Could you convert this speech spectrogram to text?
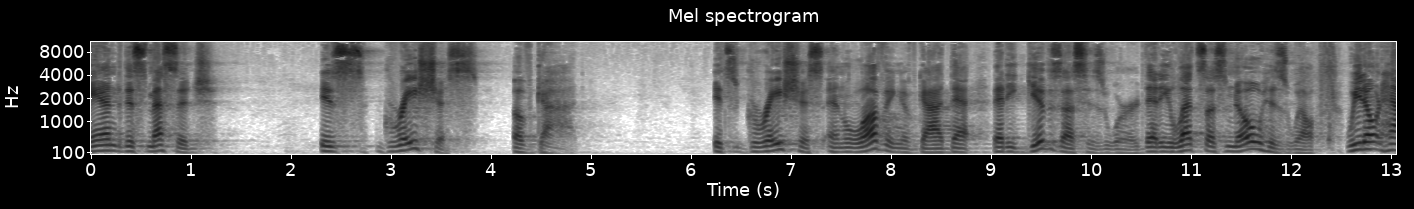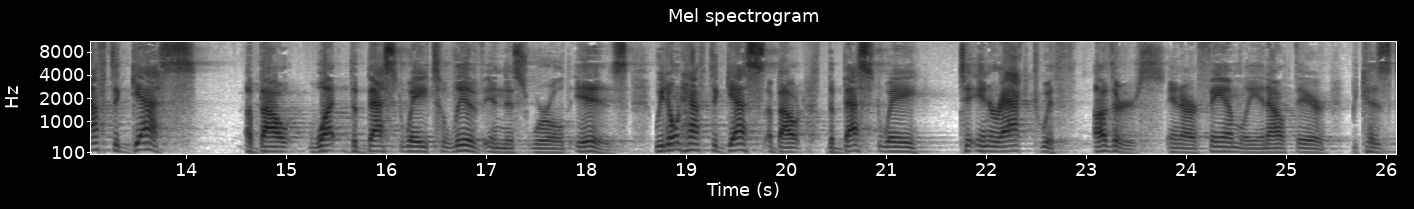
And this message is gracious of God. It's gracious and loving of God that, that He gives us His word, that He lets us know His will. We don't have to guess about what the best way to live in this world is. We don't have to guess about the best way to interact with others in our family and out there because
